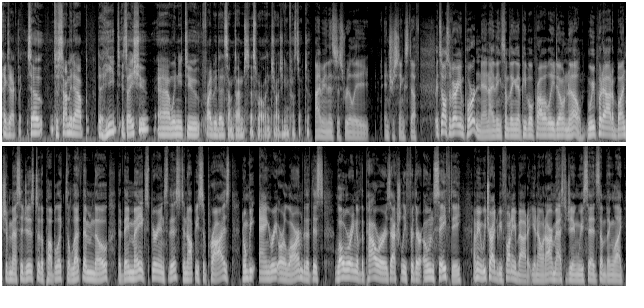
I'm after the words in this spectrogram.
Exactly. So to sum it up, the heat is an issue. Uh, we need to fight with it sometimes as well in charging infrastructure. I mean, it's just really interesting stuff. It's also very important, and I think something that people probably don't know. We put out a bunch of messages to the public to let them know that they may experience this, to not be surprised. Don't be angry or alarmed that this lowering of the power is actually for their own safety. I mean, we tried to be funny about it. You know, in our messaging, we said something like,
